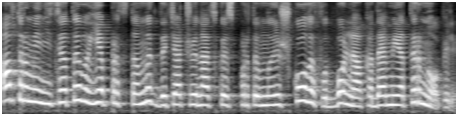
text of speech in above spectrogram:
Автором ініціативи є представник дитячо-юнацької спортивної школи Футбольна академія Тернопіль.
